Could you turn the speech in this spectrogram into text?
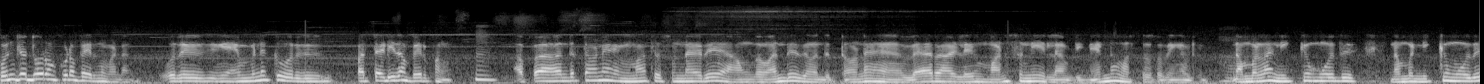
கொஞ்ச தூரம் கூட போயிருக்க மாட்டாங்க. ஒரு என் மினுக்கு ஒரு பத்து அடி தான் போயிருப்பாங்க. அப்ப வந்துட்டோன்னே எங்க மாஸ்டர் சொன்னாரு அவங்க வந்தது வந்துட்டோன்னே வேற ஆளு மனுஷனே இல்லை அப்படின்னு. என்ன மாஸ்டர் சொல்றீங்க அப்படின்னு. நம்ம எல்லாம் நிக்கும் போது நம்ம நிக்கும் போது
